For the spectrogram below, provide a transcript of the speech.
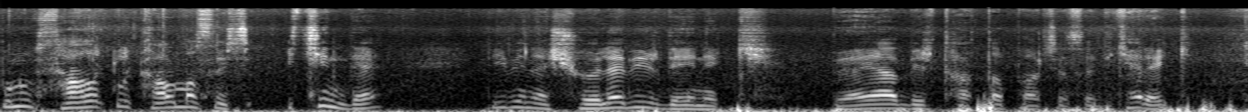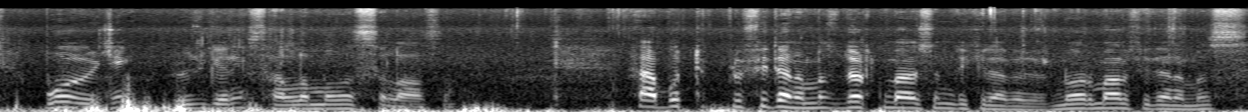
bunun sağlıklı kalması için de dibine şöyle bir değnek veya bir tahta parçası dikerek bu ağacın rüzgarın sallamaması lazım. Ha bu tüplü fidanımız 4 mevsim dikilebilir. Normal fidanımız,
